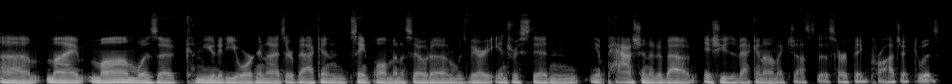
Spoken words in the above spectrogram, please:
Um, my mom was a community organizer back in St. Paul, Minnesota, and was very interested and you know, passionate about issues of economic justice. Her big project was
